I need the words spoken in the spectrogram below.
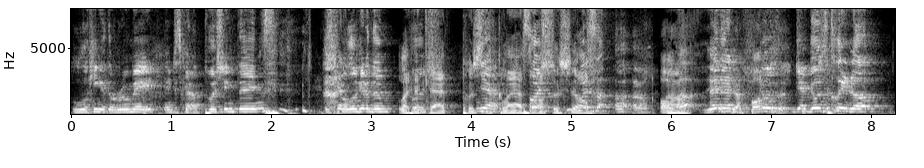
looking at the roommate and just kind of pushing things, just kind of looking at them Like a cat pushing the glass off the shelf. Uh oh. Oh, that, yeah, and then got fun goes, with it. Yeah, goes to clean it up.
